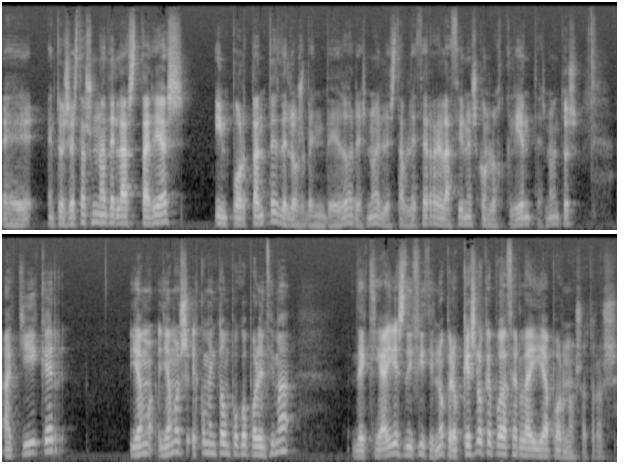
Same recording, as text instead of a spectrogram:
Eh, entonces, esta es una de las tareas importantes de los vendedores, ¿no? El establecer relaciones con los clientes, ¿no? Entonces, Aquí, Iker, ya, hemos he comentado un poco por encima de que ahí es difícil, ¿no? Pero ¿qué es lo que puede hacer la IA por nosotros?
